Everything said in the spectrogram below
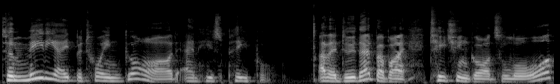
to mediate between God and his people. Uh, they do that by, by teaching God's law uh,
